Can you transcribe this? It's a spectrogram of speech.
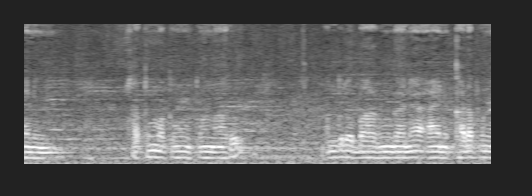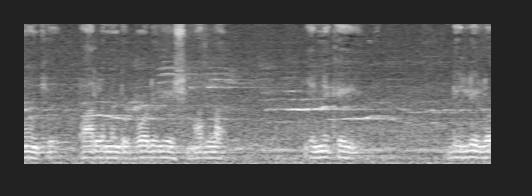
ఆయన సతమతమవుతున్నారు. అందులో భాగంగానే ఆయన కడప నుంచి పార్లమెంటుకి పోటీ మరలా ఎన్నికై ఢిల్లీలో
